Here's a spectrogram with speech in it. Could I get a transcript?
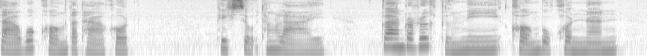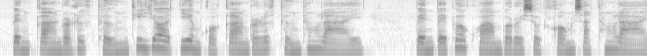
สาวกของตถาคต ภิกษุทั้งหลาย การระลึกถึงนี้ของบุคคลนั้น เป็นการระลึกถึงที่ยอดเยี่ยมกว่าการระลึกถึงทั้งหลาย เป็นไปเพื่อความบริสุทธิ์ของสัตว์ทั้งหลาย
